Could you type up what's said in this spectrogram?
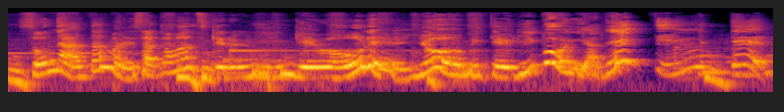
うん。そんな頭に魚つける人間はおれへんよ見てリボンやでって言って、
